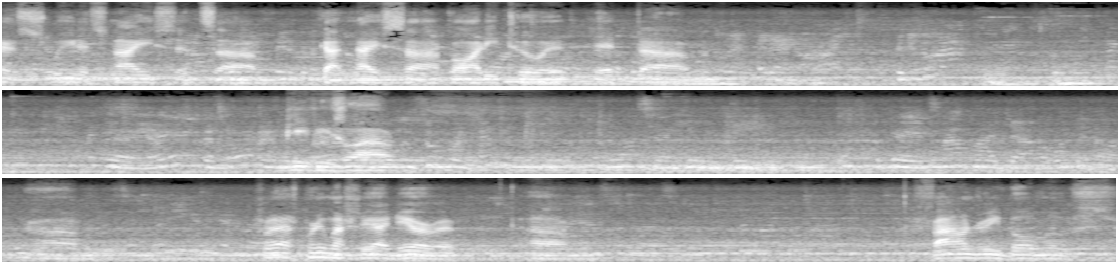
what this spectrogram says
it's sweet, it's nice, It's um, got nice uh, body to it. It um, TV's loud. Um, so that's pretty much the idea of it. Um, Foundry Bull Moose.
